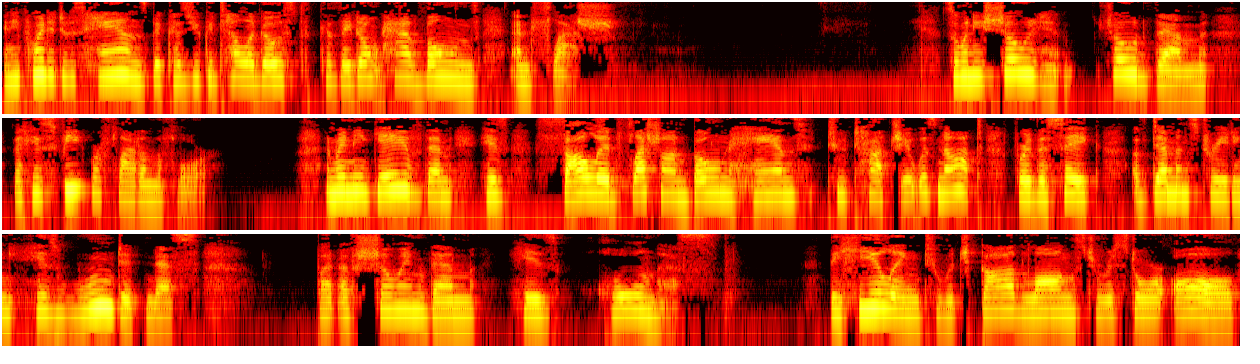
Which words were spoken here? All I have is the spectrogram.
And he pointed to his hands because you could tell a ghost because they don't have bones and flesh. So when he showed him, showed them that his feet were flat on the floor, and when he gave them his solid flesh on bone hands to touch, it was not for the sake of demonstrating his woundedness, but of showing them his wholeness, the healing to which God longs to restore all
